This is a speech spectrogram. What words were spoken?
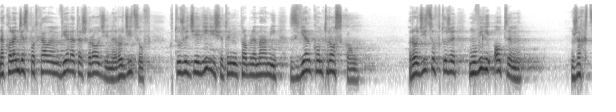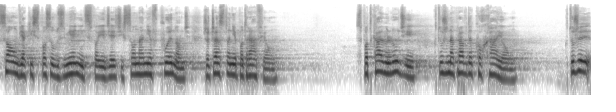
Na kolendzie spotkałem wiele też rodzin, rodziców, którzy dzielili się tymi problemami z wielką troską. Rodziców, którzy mówili o tym, że chcą w jakiś sposób zmienić swoje dzieci, chcą na nie wpłynąć, że często nie potrafią. Spotkałem ludzi, którzy naprawdę kochają, którzy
